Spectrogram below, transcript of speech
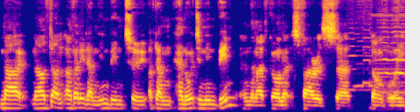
No, no, I've done. I've only done Ninh Binh to. I've done Hanoi to Ninh Binh, and then I've gone as far as uh, Dong Hoi.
